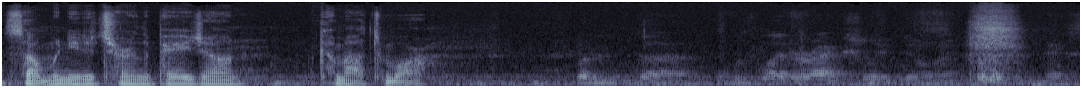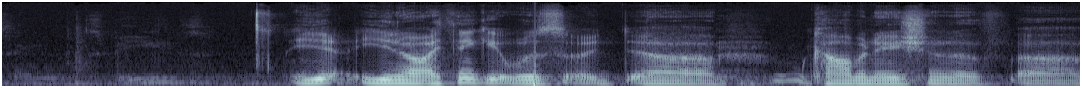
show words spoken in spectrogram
Something we need to turn the page on. Come out tomorrow. What, uh, was Leiter actually doing? Mixing speeds? Yeah, you know, I think it was a uh, combination of uh,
